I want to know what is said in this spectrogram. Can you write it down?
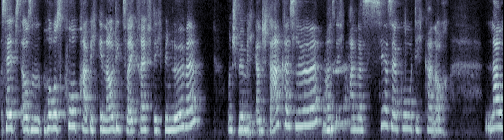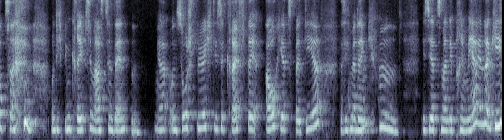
selbst aus dem Horoskop habe ich genau die zwei Kräfte. Ich bin Löwe und spüre mich mhm. ganz stark als Löwe. Also ich kann das sehr, sehr gut. Ich kann auch laut sein und ich bin Krebs im Aszendenten. Ja, und so spüre ich diese Kräfte auch jetzt bei dir, dass ich mir mhm. denke, hm, ist jetzt meine Primärenergie,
